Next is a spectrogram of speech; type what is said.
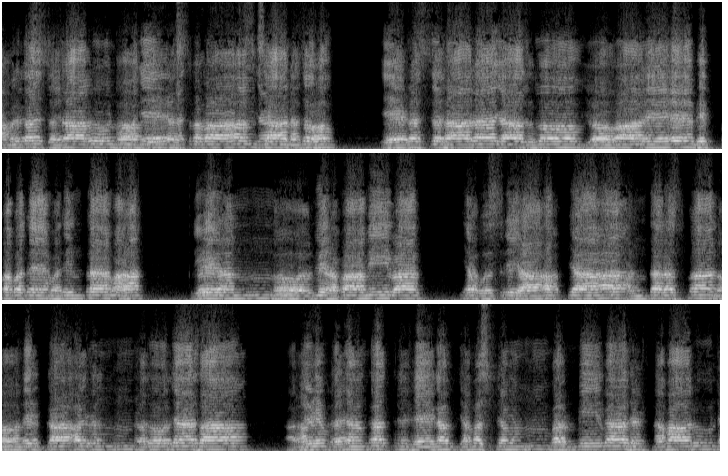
अमृतस्य चारु नो येन स्रवांस्यानसुः एषस्य धारया सुतोम् यो वारेभिः पवते मदिन्तमः। क्रीडन्नोर्विरपामीव यपुश्रियाप्याः अन्तरस्मनो निर्गायम् तदोजसा अभिव्रजम् तत्रिषेगव्यमस्यम् वर्मीव धृष्णवारूज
